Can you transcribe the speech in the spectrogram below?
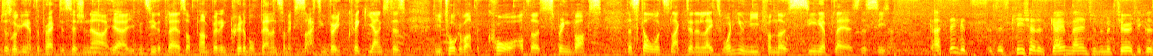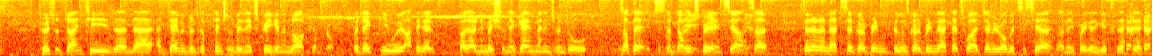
Just looking at the practice session now, yeah, you can see the players are pumped, but incredible balance, some exciting, very quick youngsters. You talk about the core of those Springboks, the stalwarts like Dillyn Leyds. What do you need from those senior players this season? I think it's, it's key to this game management and maturity because Herschel Jantjies and, uh, and Damian Willemse got potential to be the next Gregan and Larkham. Sure. But they, you, I think they've got their own admission, their game management or it's not there, it's just not, not experience, yeah. yeah. So Dillyn and that's uh, got to bring, Dillyn's got to bring that. That's why Jamie Roberts is here. I know you're probably going to get to that.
